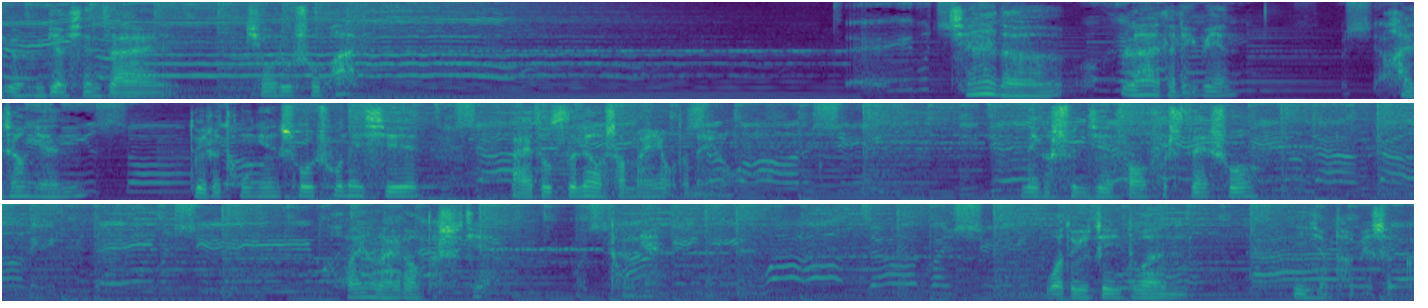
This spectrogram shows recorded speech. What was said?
有人表现在交流说话里，亲爱的、热爱的里边，韩商言对着童年说出那些百度资料上没有的内容，那个瞬间仿佛是在说：“欢迎来到我的世界，童年。”我对这一段印象特别深刻。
